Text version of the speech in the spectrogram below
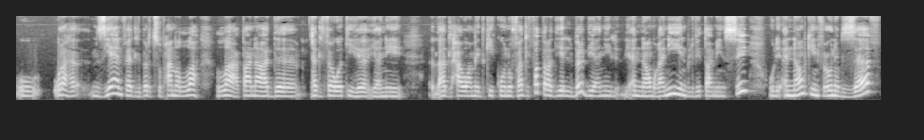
و... وراه مزيان في هذا البرد سبحان الله الله عطانا هاد هاد الفواكه يعني هاد الحوامض كيكونوا في هاد الفترة ديال البرد يعني لأنهم غنيين بالفيتامين سي ولأنهم كينفعونا بزاف.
